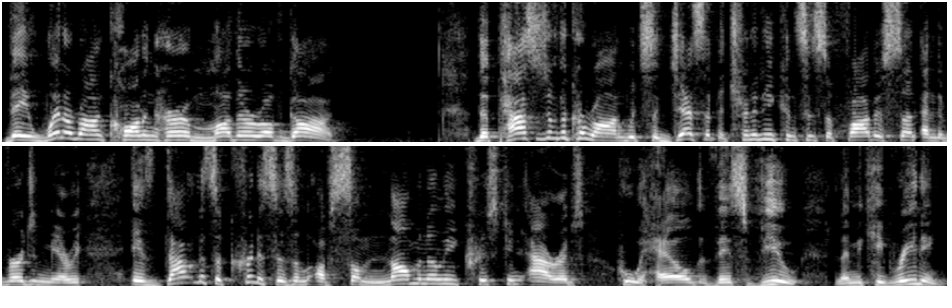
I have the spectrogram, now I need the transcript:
they went around calling her Mother of God. The passage of the Quran, which suggests that the Trinity consists of Father, Son, and the Virgin Mary, is doubtless a criticism of some nominally Christian Arabs who held this view. Let me keep reading.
